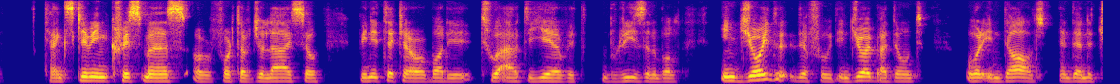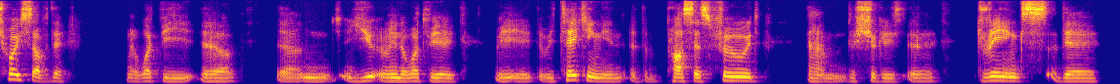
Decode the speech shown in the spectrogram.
Thanksgiving, Christmas, or 4th of July. So we need to take care of our body throughout the year with reasonable, enjoy the, the food, enjoy, but don't overindulge. And then the choice of the, you know, what we, uh, um, you, you know, what we, we, we taking in the processed food, um, the sugary uh, drinks, the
